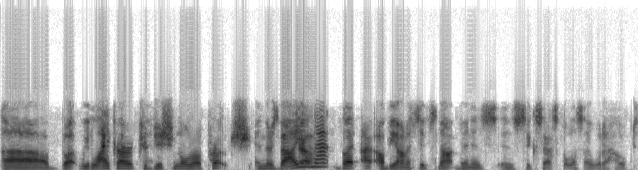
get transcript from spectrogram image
Uh, but we like our traditional approach. And there's value yeah. in that, but I, will be honest, it's not been as, as successful as I would have hoped.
